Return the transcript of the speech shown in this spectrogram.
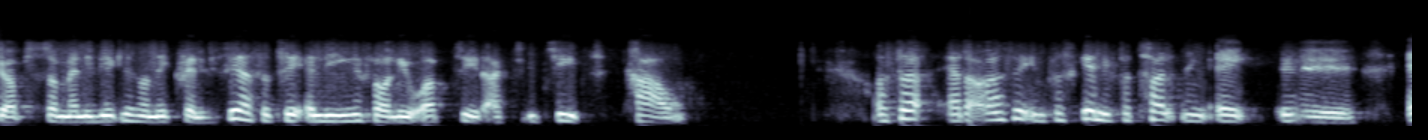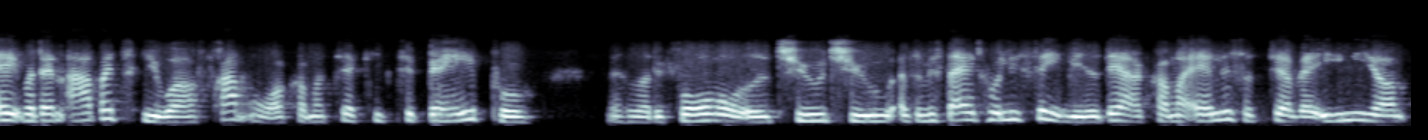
jobs, som man i virkeligheden ikke kvalificerer sig til, alene for at leve op til et aktivitetskrav. Og så er der også en forskellig fortolkning af, øh, af hvordan arbejdsgivere fremover kommer til at kigge tilbage på hvad hedder det, foråret 2020. Altså hvis der er et hul i CV'et der, kommer alle så til at være enige om,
